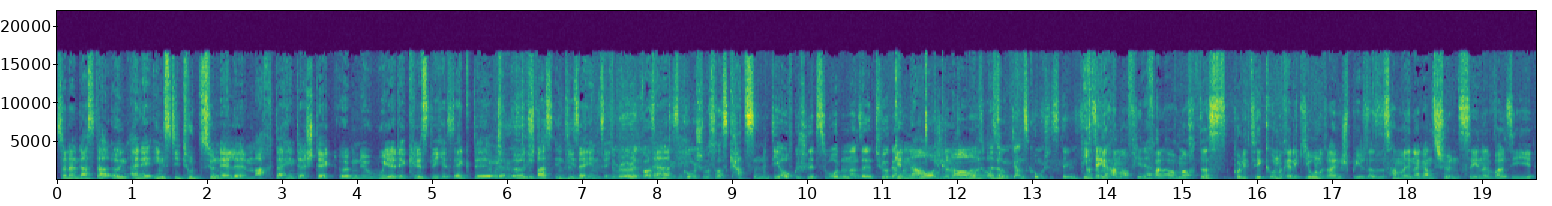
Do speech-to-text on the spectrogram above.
sondern dass da irgendeine institutionelle Macht dahinter steckt, irgendeine weirde christliche Sekte oder irgendwas in dieser Hinsicht. Dem Reverend war Ja. mit diesen komischen, was war's, Katzen, die aufgeschlitzt wurden und an seine Tür gehangen Genau, genau. Also, Also- so ein ganz komisches Ding. Ich also denk- wir haben auf jeden ja. Fall auch noch, dass Politik und Religion reinspielt. Also das haben wir in einer ganz schönen Szene, weil sie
